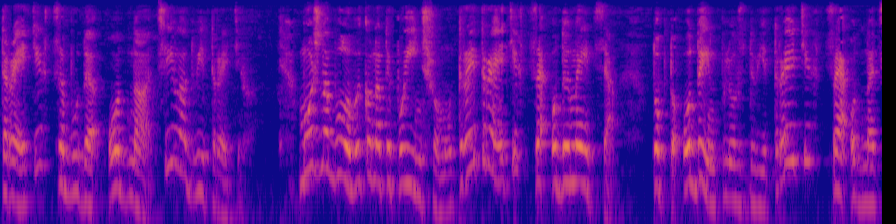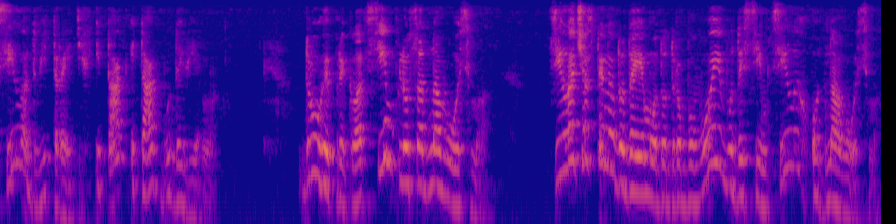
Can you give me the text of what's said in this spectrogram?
третіх це буде 1,2 третіх. Можна було виконати по-іншому. 3 третіх це одиниця. Тобто 1 плюс 2 третіх це 1,2 третіх. І так, і так буде вірно. Другий приклад 7 плюс 1 восьма. Ціла частина додаємо до дробової, буде 7,1 восьма.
